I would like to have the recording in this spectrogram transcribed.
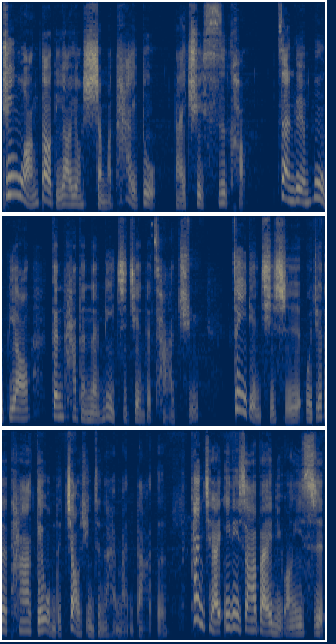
君王到底要用什么态度来去思考战略目标跟他的能力之间的差距？这一点其实我觉得他给我们的教训真的还蛮大的。看起来伊丽莎白女王一世，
